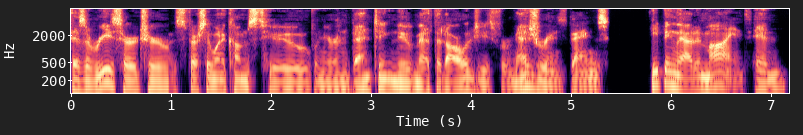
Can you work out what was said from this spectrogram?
As a researcher, especially when it comes to when you're inventing new methodologies for measuring things, keeping that in mind. And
